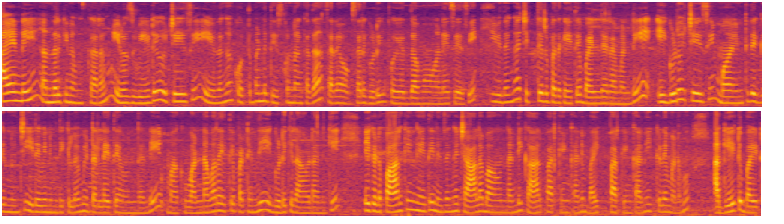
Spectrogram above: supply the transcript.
హాయ్ అండి అందరికీ నమస్కారం. ఈరోజు వీడియో వచ్చేసి ఈ విధంగా కొత్త బండి తీసుకున్నాం కదా సరే ఒకసారి గుడికి పోయొద్దాము అనేసి ఈ విధంగా చిక్ తిరుపతికి అయితే బయలుదేరామండి. ఈ గుడి వచ్చేసి మా ఇంటి దగ్గర నుంచి ఇరవై ఎనిమిది కిలోమీటర్లు అయితే ఉందండి. మాకు వన్ అవర్ అయితే పట్టింది ఈ గుడికి రావడానికి. ఇక్కడ పార్కింగ్ అయితే నిజంగా చాలా బాగుందండి. కార్ పార్కింగ్ కానీ బైక్ పార్కింగ్ కానీ ఇక్కడే మనము ఆ గేటు బయట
